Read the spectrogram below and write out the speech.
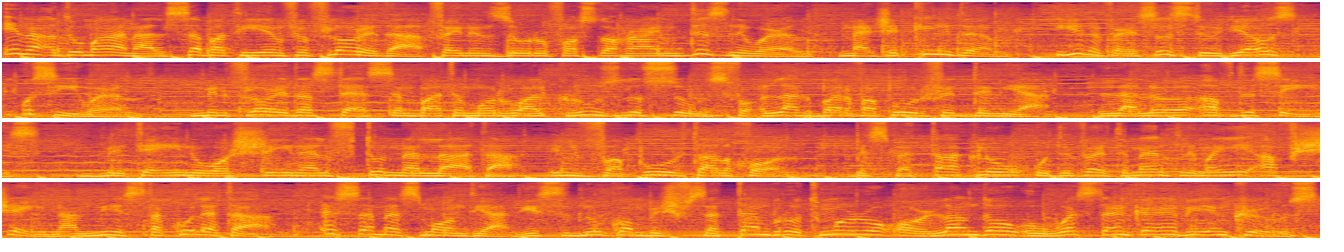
Inaqdu magħna l seba' tiem fi Florida fejn inżuru fost l-oħrajn Disney World, Magic Kingdom, Universal Studios u SeaWorld. Minn Florida stess imbagħad immorru għal cruise lussuż fuq l-akbar vapur fid-dinja, l-Allure of the Seas, 220,000 tunnellata, il-vapur tal-ħolm, bi spettaklu u divertiment li ma jieqaf xejn għal nies ta' kull età. SMS Mondial jistidnukom biex f'Settembru tmorru Orlando u Western Caribbean Cruise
